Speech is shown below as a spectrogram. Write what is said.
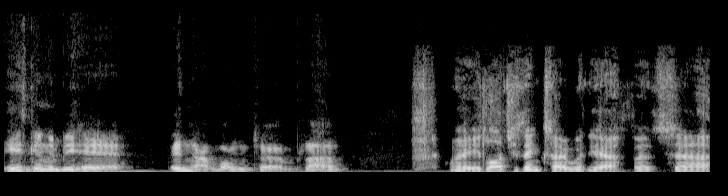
he's going to be here in that long-term plan. Well, you'd like to think so, wouldn't you? But uh,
